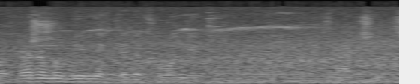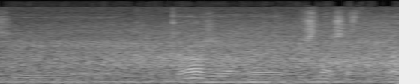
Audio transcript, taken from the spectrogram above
е, кража мобільних телефонів. Значить, е, кража, е, пішла зараз така,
